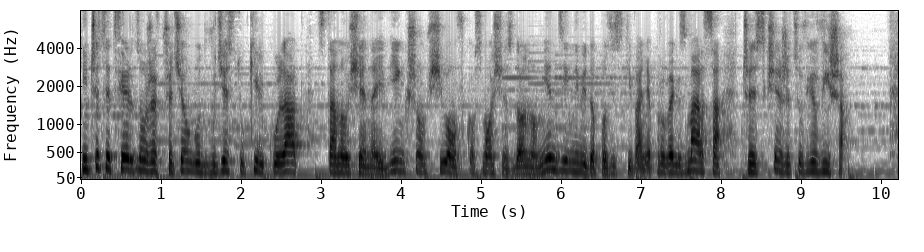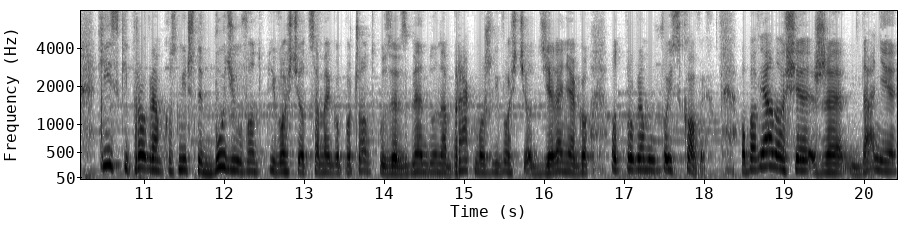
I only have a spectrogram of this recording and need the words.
Chińczycy twierdzą, że w przeciągu dwudziestu kilku lat staną się największą siłą w kosmosie, zdolną m.in. do pozyskiwania próbek z Marsa czy z księżyców Jowisza. Chiński program kosmiczny budził wątpliwości od samego początku ze względu na brak możliwości oddzielenia go od programów wojskowych. Obawiano się, że danie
